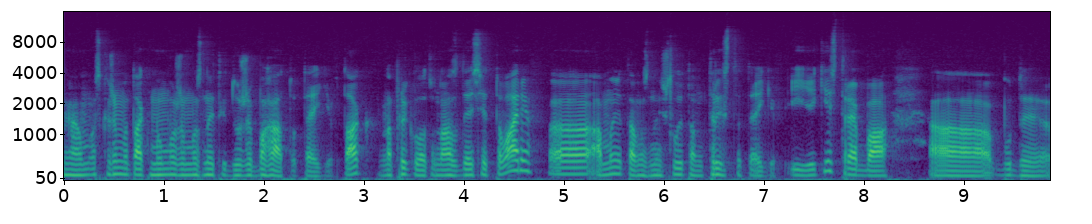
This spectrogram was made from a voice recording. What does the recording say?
е, скажімо так, ми можемо знайти дуже багато тегів. Так? Наприклад, у нас 10 товарів, а ми там знайшли там 300 тегів. І якісь треба буде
